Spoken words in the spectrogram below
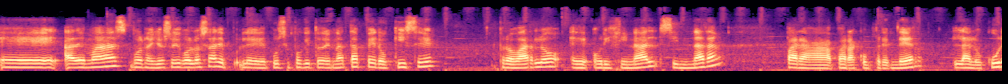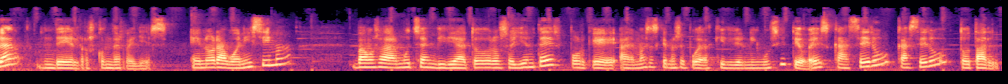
Eh, además, bueno, yo soy golosa, le, puse un poquito de nata, pero quise probarlo eh, original, sin nada, para, comprender la locura del roscón de reyes. Enhorabuenísima. Vamos a dar mucha envidia a todos los oyentes porque además es que no se puede adquirir en ningún sitio. Es casero, casero total.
